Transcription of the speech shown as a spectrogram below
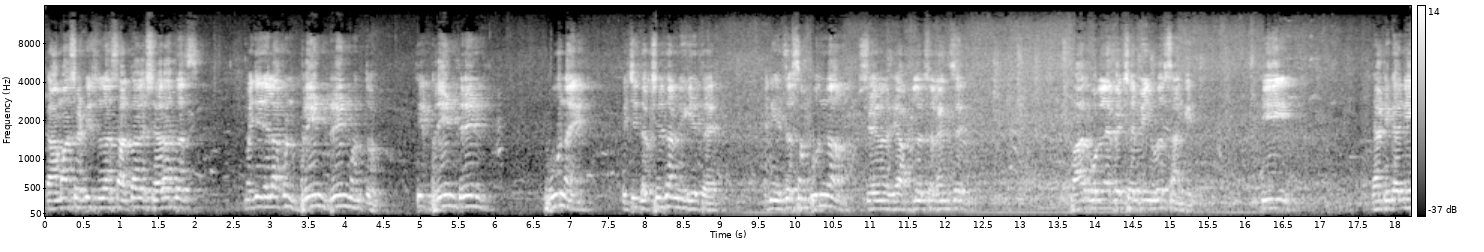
कामासाठी सुद्धा सातारा शहरातच म्हणजे ज्याला आपण ब्रेन ड्रेन म्हणतो ते ब्रेन ड्रेन होऊ नये याची दक्षता मी घेत आहे आणि ह्याचं संपूर्ण श्रेय हे आपलं सगळ्यांचं आहे. फार बोलण्यापेक्षा मी एवढंच सांगेन की या ठिकाणी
